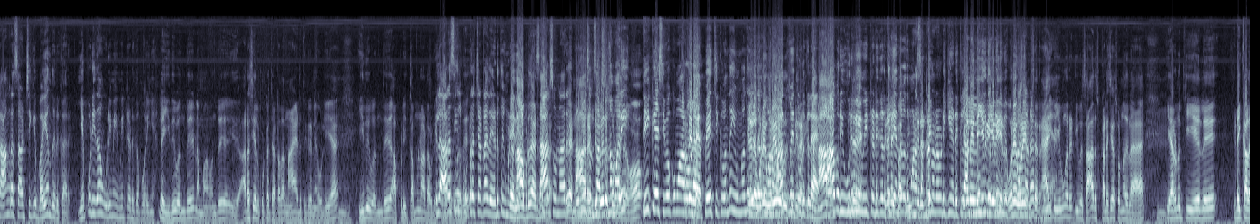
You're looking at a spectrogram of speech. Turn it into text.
காங்கிரஸ் ஆட்சிக்கு பயந்து இருக்காரு எப்படி தான் உரிமையை மீட்டெடுக்க போறீங்க இல்லை இது வந்து நம்ம வந்து இது அரசியல் குற்றச்சாட்டை தான் நான் எடுத்துக்கிறேனே ஒழிய இது வந்து அப்படி தமிழ்நாடு அப்படி இல்ல அரசியல். குற்றச்சாட்டை இதை எடுத்துக்க முடியாது நான் அப்படிதான் சார். சொன்னாரு நான் ரெண்டு பேரும் சொன்ன மாதிரி டி கே சிவகுமாரோட. பேச்சுக்கு வந்து இவங்க வந்து ஒரே ஒரே ஒரு. கொடுக்கல காவிரி உரிமையை மீட்டெடுக்கிறதுக்கு எந்த விதமான சட்ட நடவடிக்கையும் எடுக்கல ஒரே ஒரே நிமிஷம். இப்ப? இவங்க இவ சார் கடைசியா சொன்னதுல இருநூத்தி ஏழு இடைக்கால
